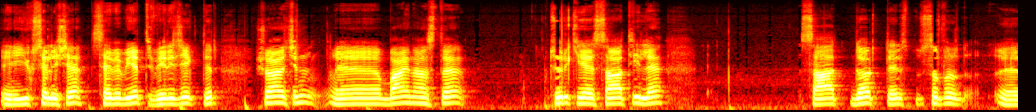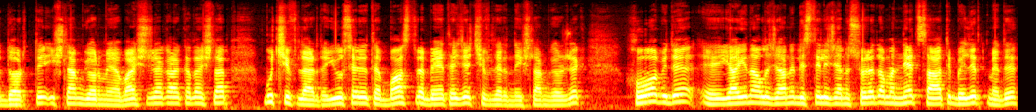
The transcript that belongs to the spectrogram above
e, yükselişe sebebiyet verecektir. Şu an için e, Binance'da Türkiye saatiyle saat 4'te 04'te işlem görmeye başlayacak arkadaşlar. Bu çiftlerde USDT, BAST ve BTC çiftlerinde işlem görecek. Huobi'de e, yayını alacağını, listeleyeceğini söyledi ama net saati belirtmedi.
